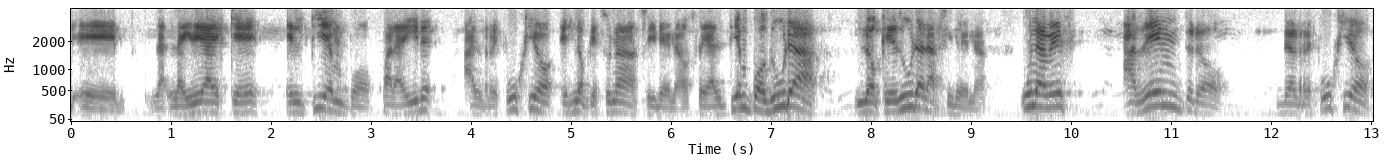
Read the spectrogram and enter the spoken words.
eh, la, idea es que el tiempo para ir al refugio es lo que suena la sirena. O sea, el tiempo dura lo que dura la sirena. Una vez adentro del refugio,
